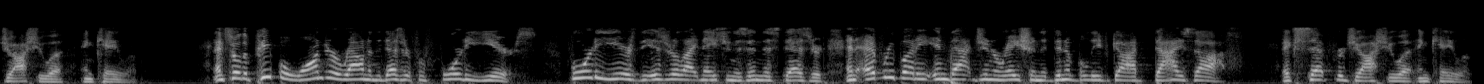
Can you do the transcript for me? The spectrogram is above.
Joshua and Caleb. And so the people wander around in the desert for 40 years. 40 years the Israelite nation is in this desert, and everybody in that generation that didn't believe God dies off, except for Joshua and Caleb.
